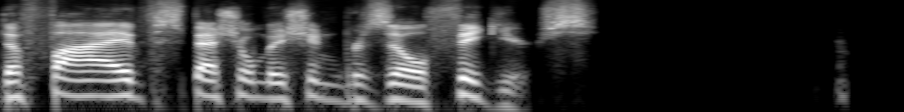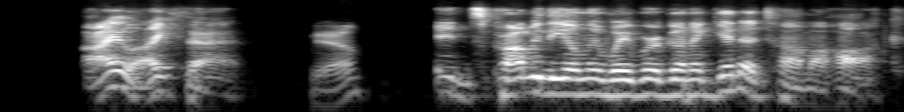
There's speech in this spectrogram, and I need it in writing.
the five special mission Brazil figures. I like that. Yeah. It's probably the only way we're going to get a tomahawk.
